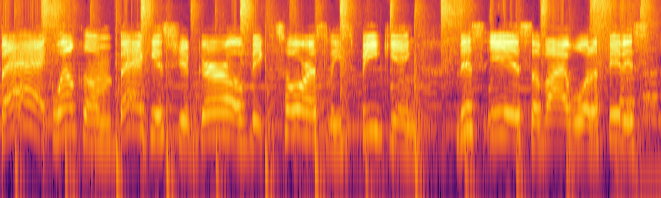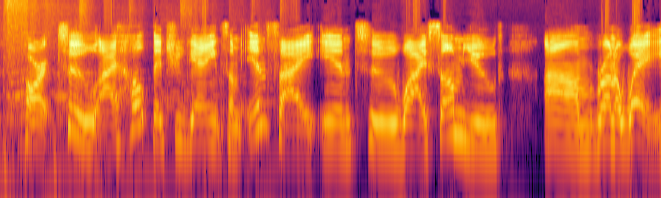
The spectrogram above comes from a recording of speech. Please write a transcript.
back. Welcome back. It's your girl, Victoriously Speaking. This is Survival of the Fittest Part 2. I hope that you gained some insight into why some youth um, run away.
